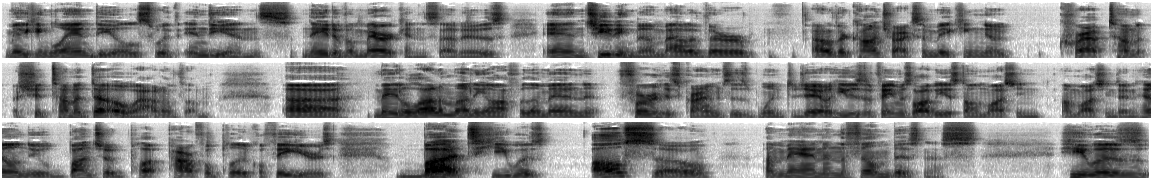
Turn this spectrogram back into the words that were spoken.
making land deals with Indians, Native Americans, that is, and cheating them out of their out of their contracts and making a crap ton, a shit ton of dough out of them uh, made a lot of money off of them, and for his crimes, is went to jail. He was a famous lobbyist on Washington on Washington Hill, knew a bunch of pl- powerful political figures, but he was also a man in the film business. He was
